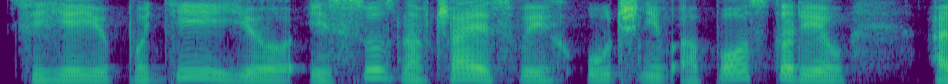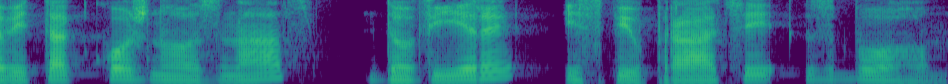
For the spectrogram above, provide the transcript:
Цією подією Ісус навчає своїх учнів апостолів, а відтак кожного з нас до віри і співпраці з Богом.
